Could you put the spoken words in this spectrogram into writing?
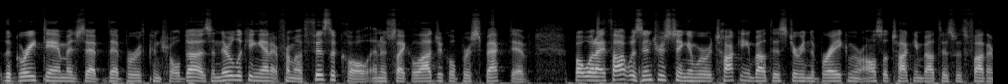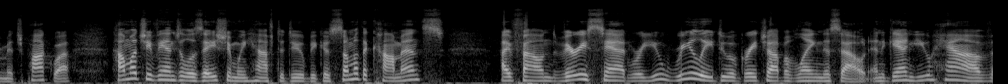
the great damage that, that birth control does. And they're looking at it from a physical and a psychological perspective. But what I thought was interesting, and we were talking about this during the break, and we were also talking about this with Father Mitch Pacwa, how much evangelization we have to do because some of the comments I found very sad where you really do a great job of laying this out. And again, you have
